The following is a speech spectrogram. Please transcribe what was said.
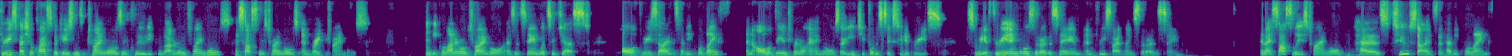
Three special classifications of triangles include equilateral triangles, isosceles triangles, and right triangles. An equilateral triangle, as its name would suggest, all three sides have equal length, and all of the internal angles are each equal to 60 degrees. So we have three angles that are the same and three side lengths that are the same. An isosceles triangle has two sides that have equal length,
